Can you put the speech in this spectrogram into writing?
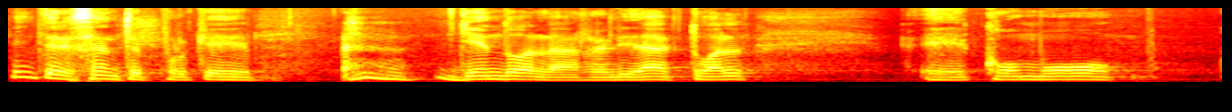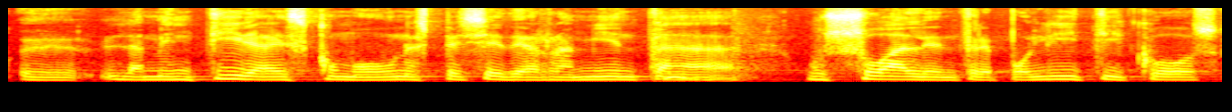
Qué interesante, porque yendo a la realidad actual, eh, como eh, la mentira es como una especie de herramienta usual entre políticos,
